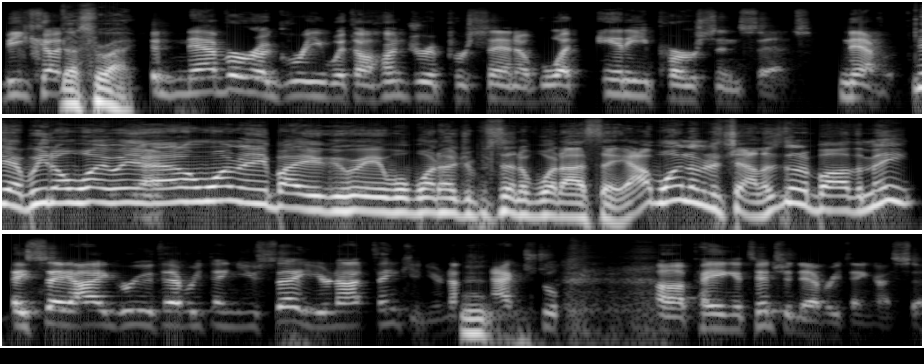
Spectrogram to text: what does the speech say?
because that's right. You should never agree with hundred percent of what any person says. Never. Yeah, we don't want. I don't want anybody to agree with one hundred percent of what I say. I want them to challenge. It doesn't bother me. They say I agree with everything you say. You're not thinking. You're not mm. actually uh, paying attention to everything I say.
